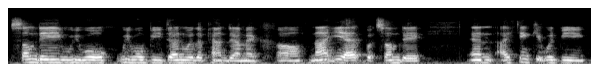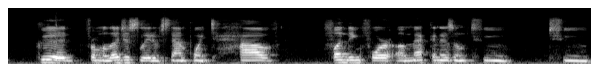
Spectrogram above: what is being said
someday we will we will be done with a pandemic. Uh, not yet, but someday. And I think it would be good from a legislative standpoint to have funding for a mechanism to to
